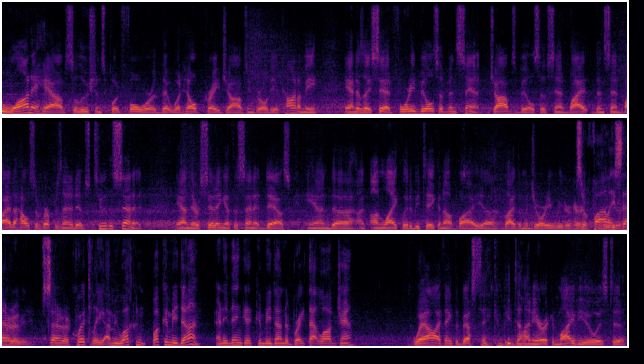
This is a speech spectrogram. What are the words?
who want to have solutions put forward that would help create jobs and grow the economy. And as I said, 40 bills have been sent, jobs bills have sent by, been sent by the House of Representatives to the Senate, and they're sitting at the Senate desk and uh, unlikely to be taken up by uh, by the majority leader. So finally, Senator, Senator, quickly, I mean, what can what can be done? Anything that can be done to break that logjam? Well, I think the best thing can be done, Eric, in my view, is to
